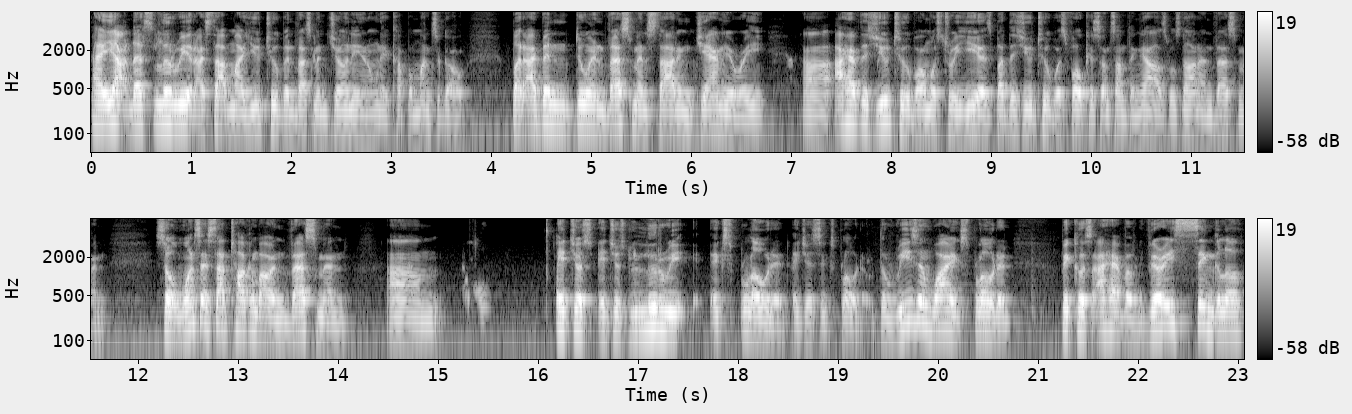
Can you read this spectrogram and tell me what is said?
yeah, that's literally it. I started my YouTube investment journey only a couple months ago. But I've been doing investments starting January. Uh, I have this YouTube almost three years, but this YouTube was focused on something else, was not investment. So once I start talking about investment, um, it just it just literally exploded. It just exploded. The reason why it exploded because I have a very singular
